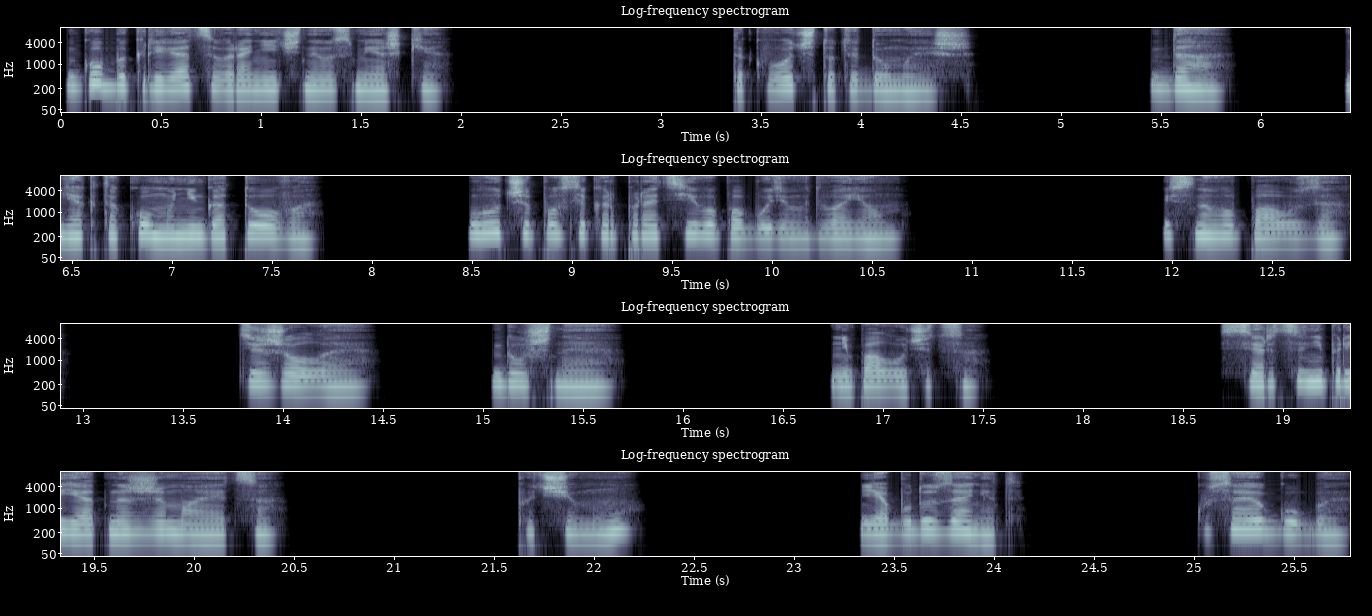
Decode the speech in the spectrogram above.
Губы кривятся в ироничной усмешке. Так вот, что ты думаешь. Да, я к такому не готова. Лучше после корпоратива побудем вдвоем. И снова пауза. Тяжелая, душная. Не получится. Сердце неприятно сжимается. Почему? Я буду занят. Кусаю губы.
